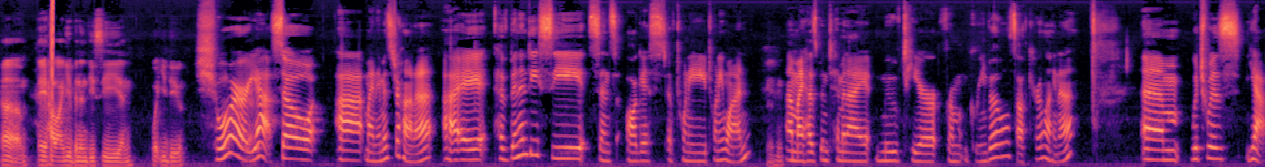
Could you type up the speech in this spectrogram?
um, hey, how long you've been in DC and what you do? Sure. Yeah. Yeah. So, uh, my name is Jahanna. I have been in DC since August of 2021. Mhm. Um, my husband Tim and I moved here from Greenville, South Carolina, um, which was yeah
